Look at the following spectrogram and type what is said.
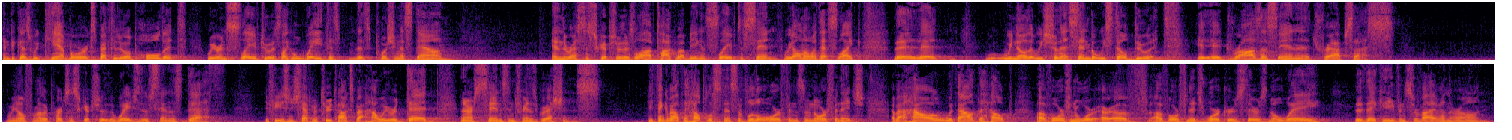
And because we can't, but we're expected to uphold it, we are enslaved to it. It's like a weight that's, that's pushing us down. And in the rest of Scripture, there's a lot of talk about being enslaved to sin. We all know what that's like. That, that we know that we shouldn't sin, but we still do it. it. It draws us in and it traps us. We know from other parts of Scripture that the wages of sin is death. Ephesians chapter 2 talks about how we were dead in our sins and transgressions. You think about the helplessness of little orphans in an orphanage, about how without the help of, orphan wor- of, of orphanage workers, there's no way that they can even survive on their own.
